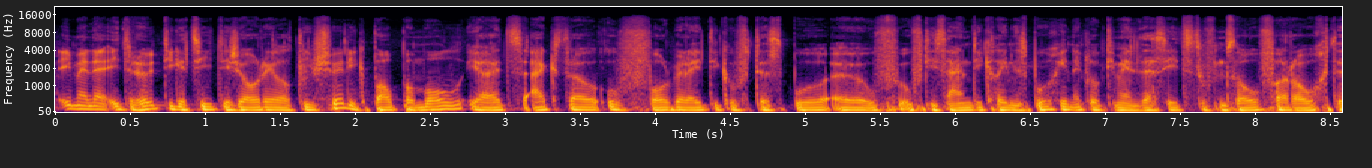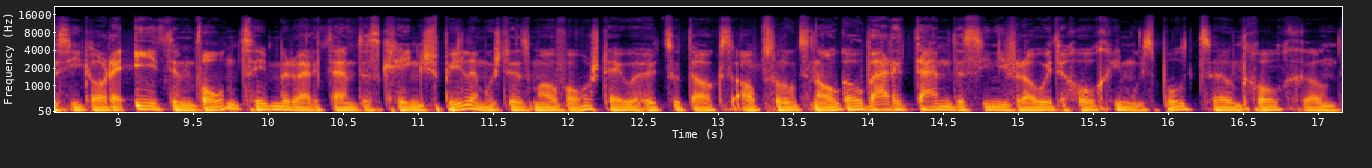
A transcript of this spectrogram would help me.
Ich meine, in der heutigen Zeit ist es auch relativ schwierig. Papa Moll, ich habe jetzt extra auf Vorbereitung auf, das Buch, äh, auf, auf die Sendung kleines Buch hineingeschaut. Ich meine, der sitzt auf dem Sofa, raucht eine Zigarre in dem Wohnzimmer, während das Kind spielen. Musst du dir das mal vorstellen? Heutzutage absolutes No-Go. Während dass seine Frau in der Küche muss putzen und kochen und,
